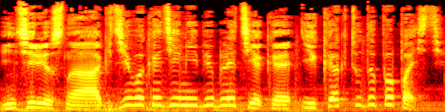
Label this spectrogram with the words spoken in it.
Интересно, а где в Академии библиотека и как туда попасть?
